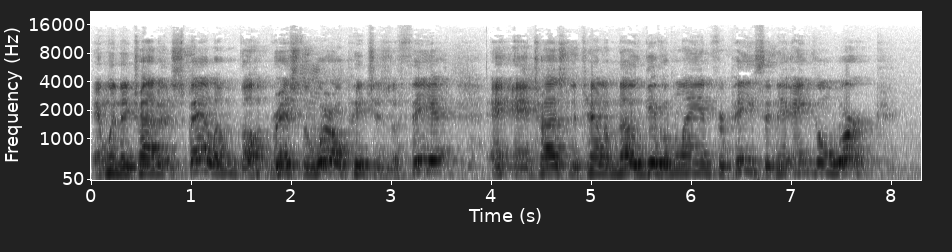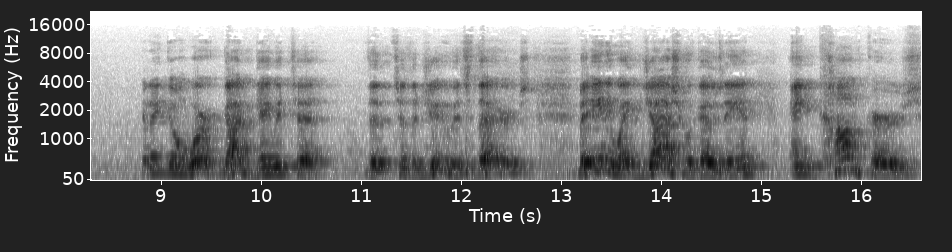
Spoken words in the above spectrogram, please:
And when they try to expel them, the rest of the world pitches a fit and, and tries to tell them, no, give them land for peace, and it ain't going to work. It ain't going to work. God gave it to the, to the Jew. It's theirs. But anyway, Joshua goes in and conquers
